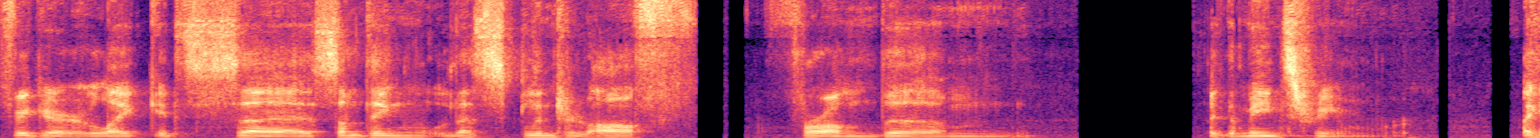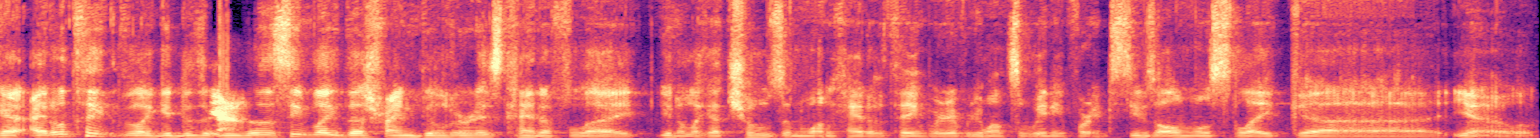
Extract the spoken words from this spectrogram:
figure, like it's uh, something that's splintered off from the um, like the mainstream like I, I don't think like it doesn't, Yeah. it doesn't seem like the shrine builder is kind of like you know like a chosen one kind of thing where everyone's waiting for it. It seems almost like uh you know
